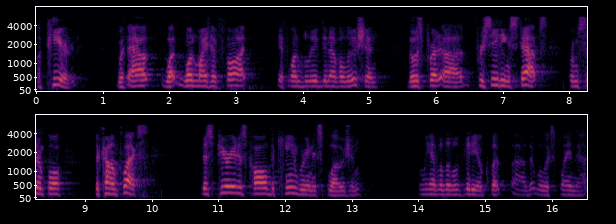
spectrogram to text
appeared without what one might have thought if one believed in evolution, those pre- uh, preceding steps from simple to complex. This period is called the Cambrian explosion. We have a little video clip uh, that will explain that.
